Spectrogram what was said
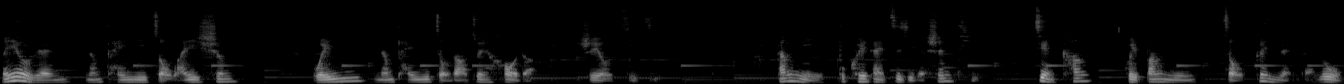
没有人能陪你走完一生，唯一能陪你走到最后的，只有自己。当你不亏待自己的身体，健康会帮你走更远的路。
